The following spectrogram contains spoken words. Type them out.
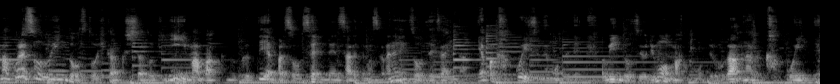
まあ、これはそう Windows と比較したときに、まあ、MacBook ってやっぱりその洗練されてますからね、そうデザインが。やっぱかっこいいですよね、持ってて。Windows よりも Mac 持ってる方がなんかかっこいいんで、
